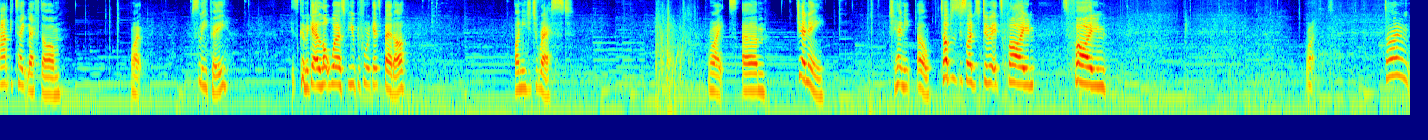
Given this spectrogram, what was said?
Amputate left arm. Right. Sleepy. It's going to get a lot worse for you before it gets better. I need you to rest. Right. Um, Jenny. Jenny. Oh, Tubbs has decided to do it. It's fine. It's fine. Don't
